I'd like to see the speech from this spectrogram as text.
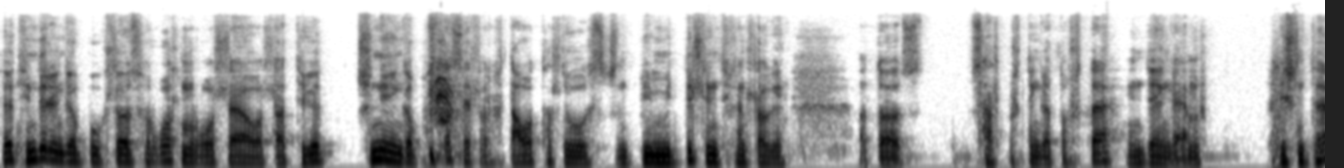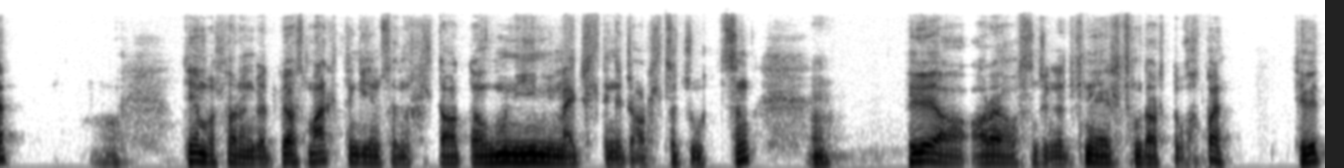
Тэгээд тэн дээр ингээ бөглөө сургууль мургуулаа явуулаад тэгээд чиний ингээ бусдаас ялгарх давуу тал юу гэсэн чинь би мэдээллийн технологийн одоо салбарт ингээ дуртай. Эндээ ингээ амар passionтэй. Тийм болохоор ингээд би бас маркетингийн юм сонирхолтой одоо өмнө ийм ийм ажилд ингэж оролцож үтсэн. Тэгээ ороо явуулсан чинь ингээд ихний ярилцлаганд ордог байхгүй. Тэгээд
